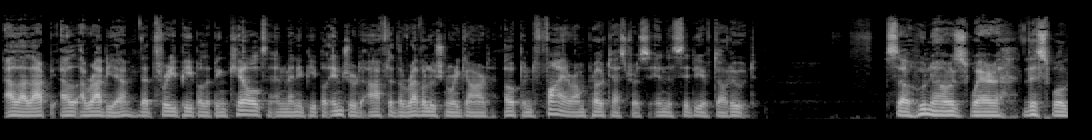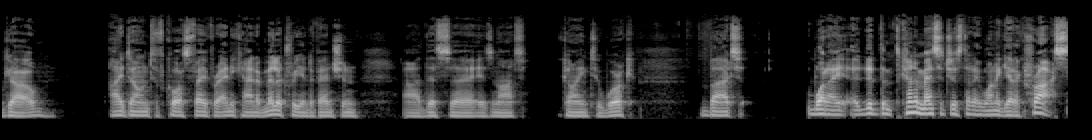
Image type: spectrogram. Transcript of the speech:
Al Arabiya that three people have been killed and many people injured after the Revolutionary Guard opened fire on protesters in the city of Darud. So, who knows where this will go? I don't, of course, favor any kind of military intervention. Uh, this uh, is not going to work. But what I the kind of messages that I want to get across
